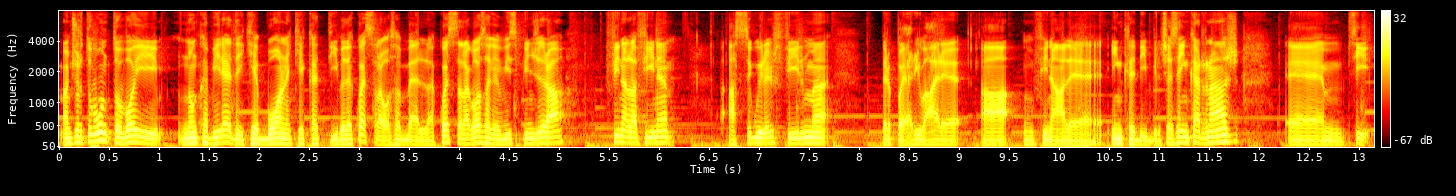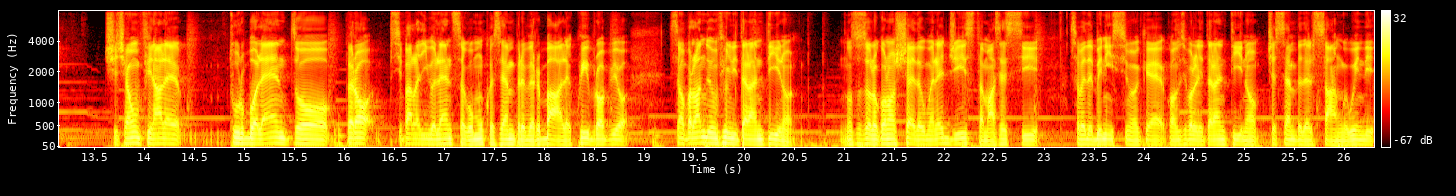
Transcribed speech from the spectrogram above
A un certo punto voi non capirete chi è buono e chi è cattivo ed è questa la cosa bella, questa è la cosa che vi spingerà fino alla fine a seguire il film per poi arrivare a un finale incredibile. Cioè se in Carnage, ehm, sì, c'è un finale turbolento, però si parla di violenza comunque sempre verbale. Qui proprio stiamo parlando di un film di Tarantino. Non so se lo conoscete come regista, ma se sì, sapete benissimo che quando si parla di Tarantino c'è sempre del sangue. Quindi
